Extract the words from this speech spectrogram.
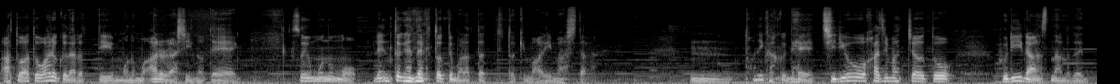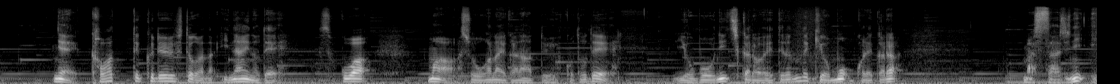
後々悪くなるっていうものもあるらしいので、そういうものもレントゲンだけ取ってもらったって時もありました。うん、とにかくね、治療を始まっちゃうと、フリーランスなので、ね、変わってくれる人がいないので、そこはまあしょうがないかなということで、予防に力を得てるので、今日もこれからマッサージに行っ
